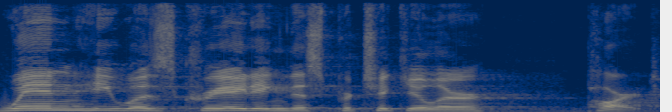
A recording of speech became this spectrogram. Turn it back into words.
when he was creating this particular part,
